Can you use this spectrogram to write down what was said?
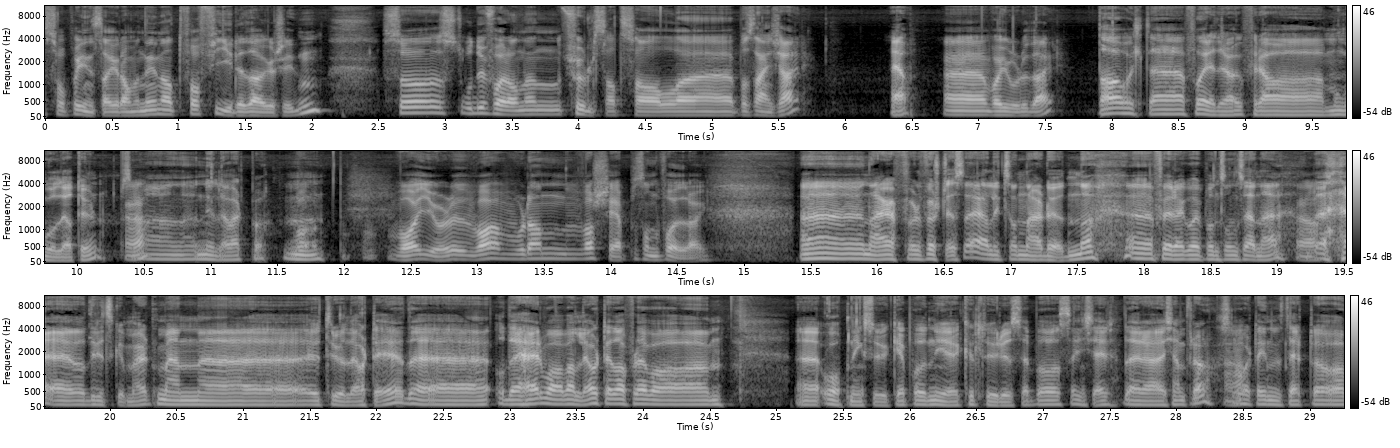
så på Instagrammen din at for fire dager siden så sto du foran en fullsatt sal eh, på Steinkjer. ja. Eh, Hva gjorde du der? Da holdt jeg foredrag fra Mongolia-turen, som Ja. jeg nylig har vært på. Hva, Mm. hva gjør du? Hva, hvordan, hva skjer på sånne foredrag? Eh, nei, for det første så er jeg litt sånn nær døden, da, uh, før jeg går på en sånn scene. Ja. Det er jo dritskummelt, men uh, utrolig artig. Det, og det her var veldig artig, da, for det var åpningsuke på det nye kulturhuset på Steinkjer, der jeg kommer fra. Så ble jeg invitert til å,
